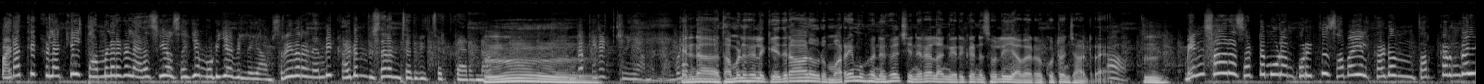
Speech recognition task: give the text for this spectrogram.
வடக்கு கிழக்கில் தமிழர்கள் அரசியல் செய்ய முடியவில்லையாம். ஸ்ரீதரன் நம்பி கடும் விசனம். என்னடா தமிழர்களுக்கு எதிரான ஒரு மறைமுக நிகழ்ச்சி நிரல் அங்க இருக்குன்னு சொல்லி அவர் குற்றம் சாட்டுறார். மின்சார சட்டமூலம் குறித்து சபையில் கடும் தர்க்கங்கள்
